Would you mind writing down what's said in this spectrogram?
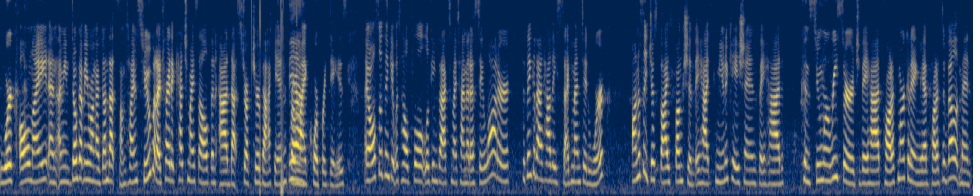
work all night. And I mean, don't get me wrong, I've done that sometimes too, but I try to catch myself and add that structure back in from Yeah. my corporate days. I also think it was helpful looking back to my time at Estee Lauder to think about how they segmented work honestly just by function. They had communications, they had consumer research, they had product marketing, they had product development.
